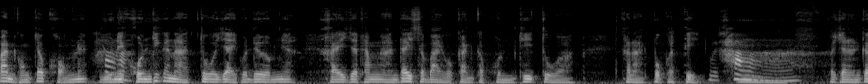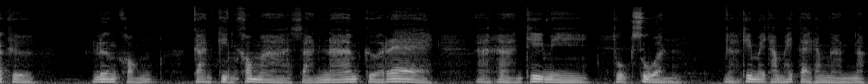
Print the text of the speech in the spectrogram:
ปั้นของเจ้าของเนี่ยอยู่ในคนที่ขนาดตัวใหญ่กว่าเดิมเนี่ย ใครจะทำงานได้สบายกว่ากันกับคนที่ตัวขนาดปกติค่ะเพราะฉะนั้นก็คือเรื่องของการกินเข้ามาสารน้ำเกลือแร่ อาหารที่มี ถูกส่วนนะที่ไม่ทำให้ไตทำงานหนัก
